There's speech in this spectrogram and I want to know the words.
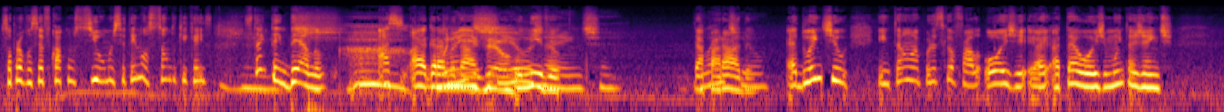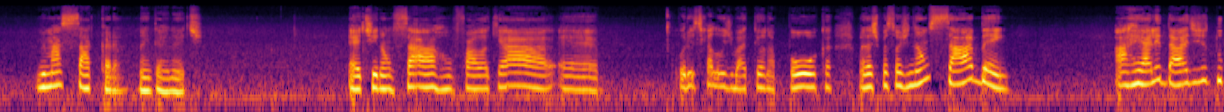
Só pra você ficar com ciúmes. Você tem noção do que, que é isso? Você tá entendendo a, a gravidade? O nível gente. da Doentio. parada. É doentio. Então é por isso que eu falo, hoje, é, até hoje, muita gente me massacra na internet. É, tira um sarro, fala que, ah, é. Por isso que a luz bateu na boca. Mas as pessoas não sabem a realidade do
